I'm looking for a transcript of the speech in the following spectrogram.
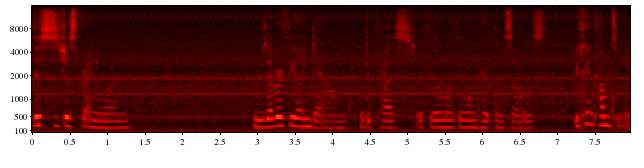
This is just for anyone who's ever feeling down or depressed or feeling like they want to hurt themselves. You can come to me.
